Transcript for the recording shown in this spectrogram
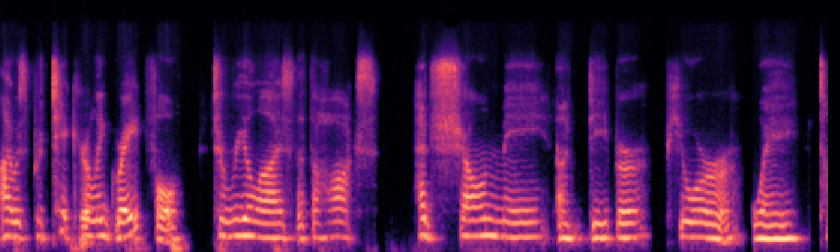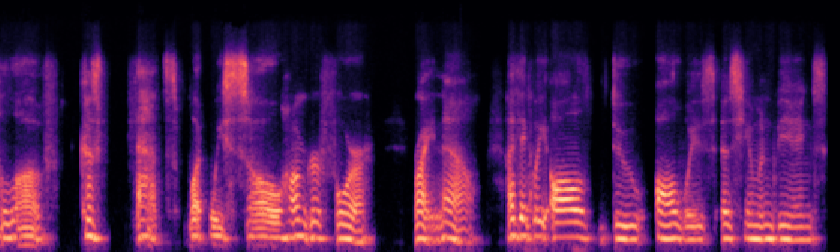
I was particularly grateful to realize that the Hawks had shown me a deeper, purer way to love, because that's what we so hunger for right now. I think we all do always as human beings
